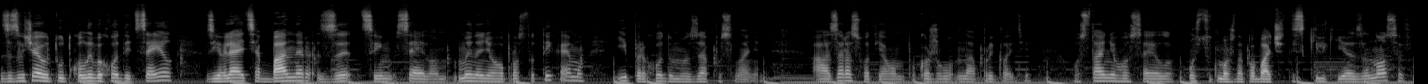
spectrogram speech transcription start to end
Зазвичай тут, коли виходить сейл, з'являється банер з цим сейлом. Ми на нього просто тикаємо і переходимо за посиланням. А зараз от я вам покажу на прикладі останнього сейлу. Ось тут можна побачити, скільки я заносив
